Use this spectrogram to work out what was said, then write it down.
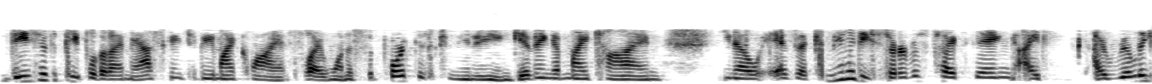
these are the people that I'm asking to be my clients, so I want to support this community and giving of my time. You know, as a community service type thing, I I really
